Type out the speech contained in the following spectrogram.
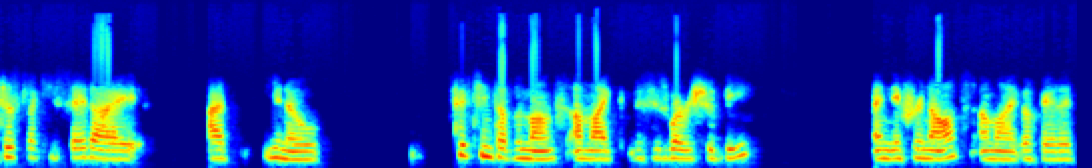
just like you said, I, at you know, 15th of the month, I'm like, this is where we should be. And if we're not, I'm like, okay, let's.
